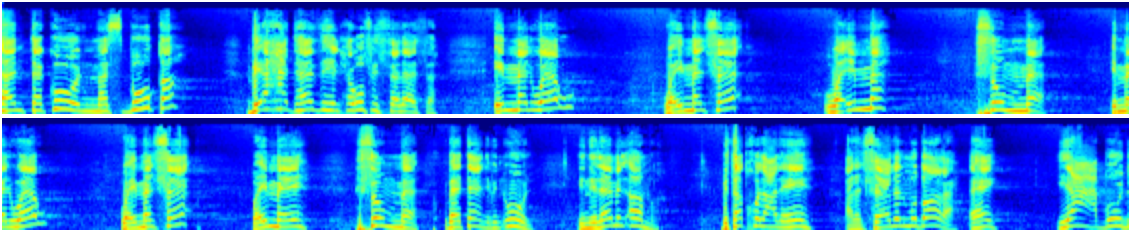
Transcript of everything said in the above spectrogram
أن تكون مسبوقة بأحد هذه الحروف الثلاثة. إما الواو وإما الفاء وإما ثم. إما الواو وإما الفاء وإما إيه؟ ثم. يبقى تاني بنقول إن لام الأمر بتدخل على إيه؟ على الفعل المضارع. أهي. يعبد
